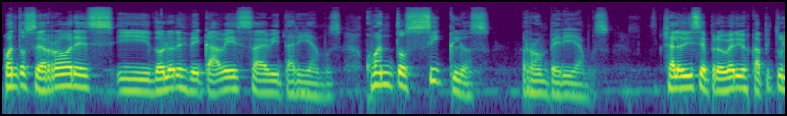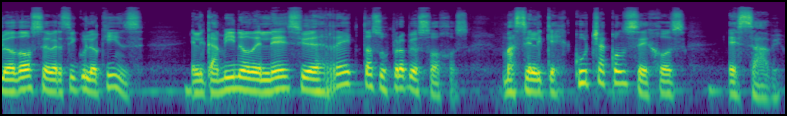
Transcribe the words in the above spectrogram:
¿Cuántos errores y dolores de cabeza evitaríamos? ¿Cuántos ciclos romperíamos? Ya lo dice Proverbios capítulo 12, versículo 15. El camino del necio es recto a sus propios ojos, mas el que escucha consejos es sabio.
